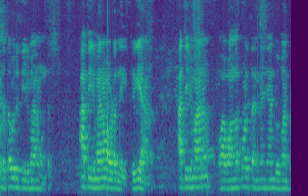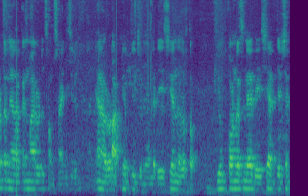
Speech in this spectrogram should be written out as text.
എടുത്ത ഒരു തീരുമാനമുണ്ട്. ആ തീരുമാനം അവിടെ നിൽക്കുകയാണ്. ആ തീരുമാനം വന്നപ്പോൾ തന്നെ ഞാൻ ബഹുമാനപ്പെട്ട നേതാക്കന്മാരോട് സംസാരിച്ചിരുന്നു. ഞാൻ അവരോട് അഭ്യർത്ഥിച്ചിരുന്നു. എന്റെ ദേശീയ നേതൃത്വം യൂത്ത് കോൺഗ്രസിന്റെ ദേശീയ അധ്യക്ഷൻ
